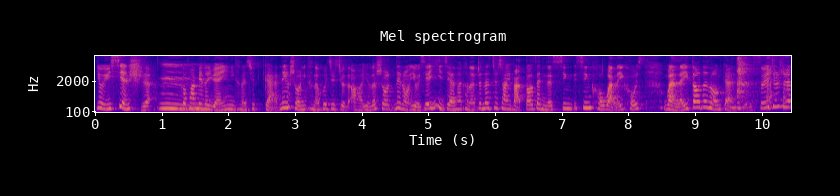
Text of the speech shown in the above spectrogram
由于现实，嗯，各方面的原因，你可能去改。那个时候，你可能会就觉得啊，有的时候那种有些意见，它可能真的就像一把刀在你的心心口剜了一口，剜了一刀的那种感觉。所以就是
